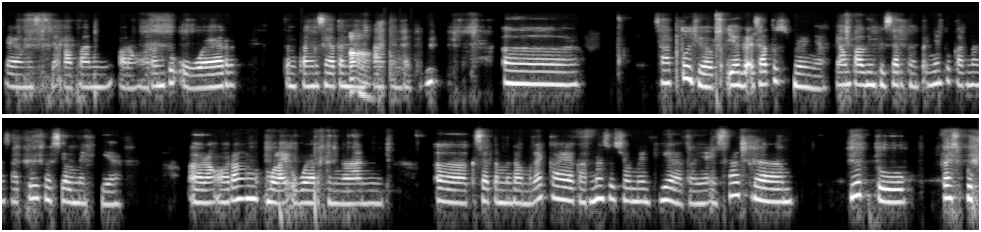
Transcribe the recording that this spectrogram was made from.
yang sejak kapan orang-orang tuh aware tentang kesehatan Ah, mental tadi. Eh, satu jawab, ya nggak satu sebenarnya. Yang paling besar dampaknya itu karena satu sosial media. Orang-orang mulai aware dengan eh, kesehatan mental mereka ya karena sosial media, banyak Instagram, YouTube, Facebook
